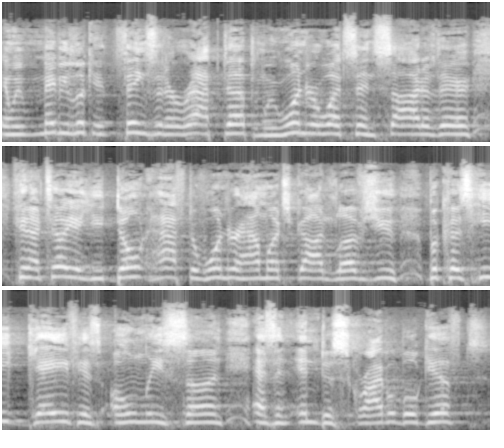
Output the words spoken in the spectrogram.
and we maybe look at things that are wrapped up and we wonder what's inside of there, can I tell you, you don't have to wonder how much God loves you because He gave His only Son as an indescribable gift.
